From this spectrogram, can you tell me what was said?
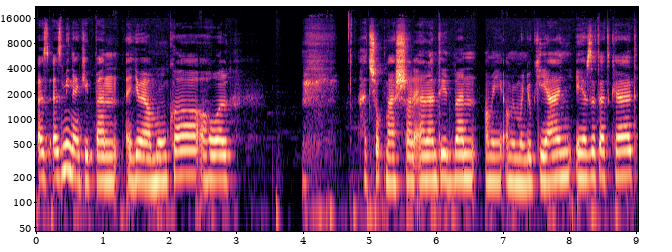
ez, ez mindenképpen egy olyan munka, ahol hát sok mással ellentétben, ami, ami mondjuk hiány érzetet kelt,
